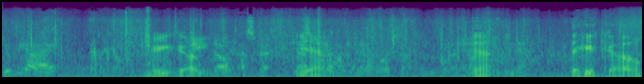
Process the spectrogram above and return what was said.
You'll be all right. There we go. There you go. There you go. That's about. Yeah. You got a horse. Yeah. There you go.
